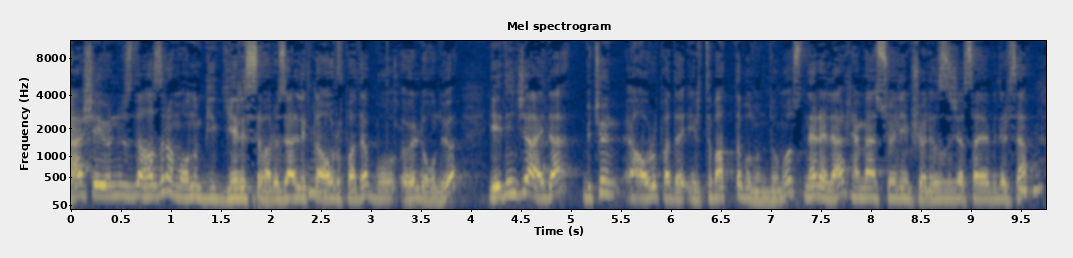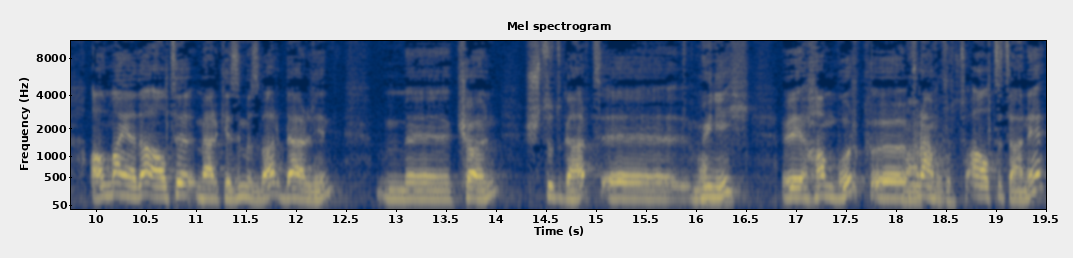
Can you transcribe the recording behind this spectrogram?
her şey önünüzde hazır ama onun bir gerisi var. Özellikle Avrupa'da bu öyle oluyor. 7. ayda bütün Avrupa'da irtibatta bulunduğumuz nereler? Hemen söyleyeyim şöyle hızlıca sayabilirsem. Almanya'da 6 merkezimiz var. Berlin, e, Köln, Stuttgart, e, Münih, ve Hamburg, e, Frankfurt. 6 tane.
